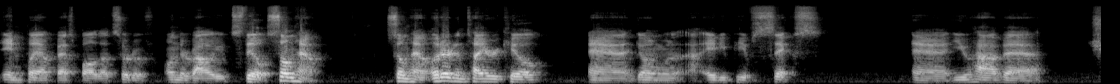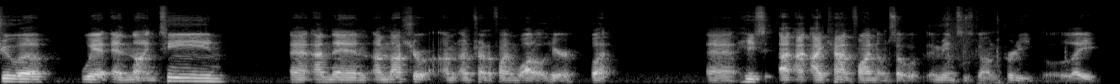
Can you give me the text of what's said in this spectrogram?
in playoff best ball that's sort of undervalued still somehow, somehow. Other than Tyreek Hill and uh, going with an ADP of six, uh, you have uh, Tua with a 19, uh, and then I'm not sure. I'm, I'm trying to find Waddle here, but uh, he's I, I can't find him, so it means he's gone pretty late.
